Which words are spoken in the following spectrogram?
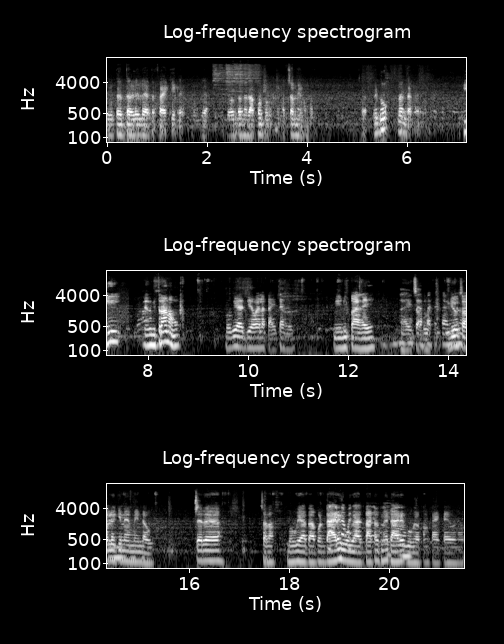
ते तर तळलेलं आहे आता फ्राय केलंय. आहे जेवताना दाखवतो. आजचा मेनू भेटू नंतर. ही तर मित्रांनो बघूया जेवायला काय काय आहे. मेनू काय आहे? आहे चालू व्हिडिओ चालू आहे की नाही मेन डाऊट तर चला बघूया आता आपण डायरेक्ट बघूया. ताटात नाही डायरेक्ट बघूया आपण काय काय होणार.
